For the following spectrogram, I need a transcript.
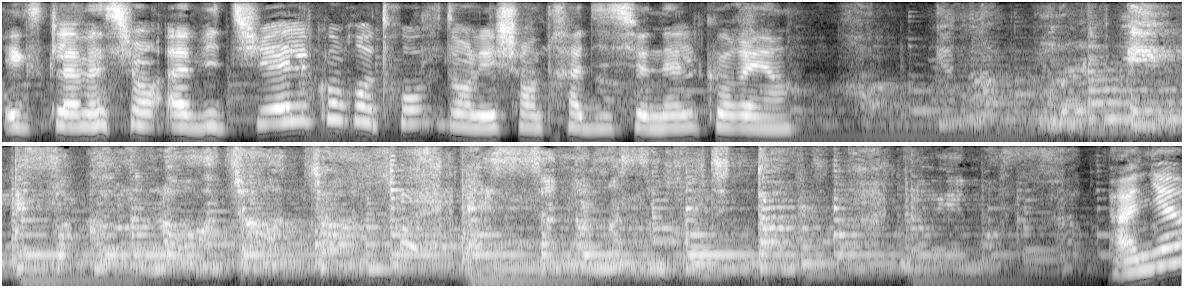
exclamation habituelle qu'on retrouve dans les chants traditionnels coréens. Panya,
